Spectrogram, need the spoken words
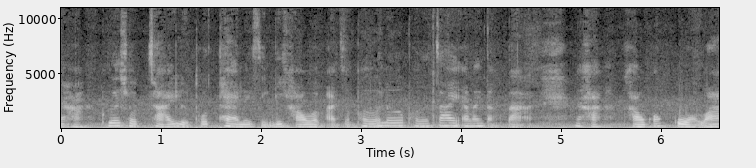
นะคะ เพื่อชดใช้หรือทดแทนในสิ่งที่เขาแบบอาจจะเพ้อเล้อเพ้อใจอะไรต่างๆนะคะ เขาก็กลัวว่า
